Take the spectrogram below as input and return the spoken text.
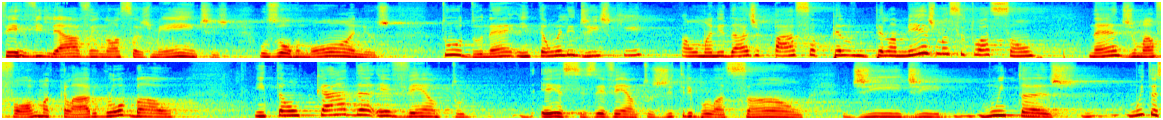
fervilhavam em nossas mentes, os hormônios, tudo, né? Então ele diz que a humanidade passa pelo, pela mesma situação, né? De uma forma, claro, global. Então cada evento, esses eventos de tribulação, de, de muitas, muitas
